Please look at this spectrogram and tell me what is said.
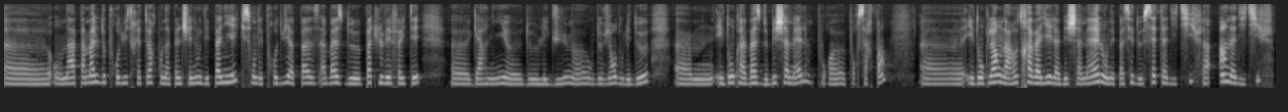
euh, on a pas mal de produits traiteurs qu'on appelle chez nous des paniers, qui sont des produits à base, de pâte levée feuilletée, euh, garnis euh, de légumes ou de viande ou les deux, et donc à base de béchamel pour, pour certains. et donc là, on a retravaillé la béchamel, on est passé de 7 additifs à 1 additif.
